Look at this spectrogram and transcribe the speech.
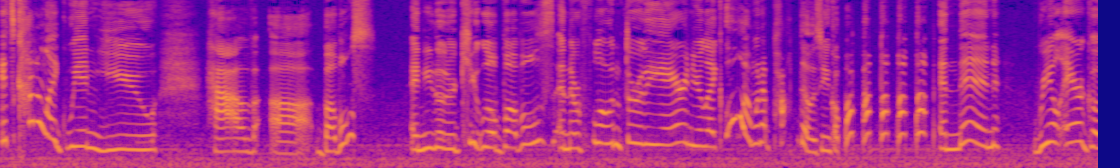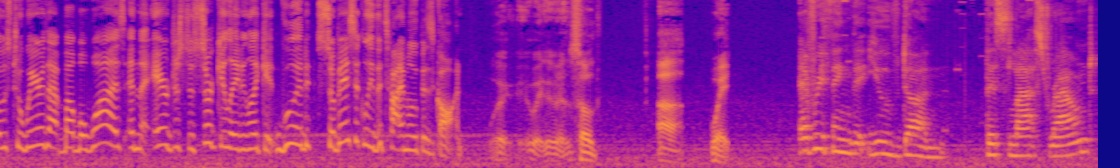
it's kind of like when you have uh, bubbles. And you know they're cute little bubbles, and they're floating through the air, and you're like, "Ooh, I want to pop those!" And you go pop, pop, pop, pop, pop, and then real air goes to where that bubble was, and the air just is circulating like it would. So basically, the time loop is gone. Wait, wait, wait, so, uh, wait. Everything that you've done this last round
